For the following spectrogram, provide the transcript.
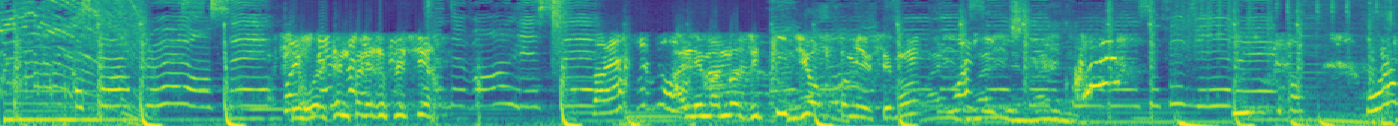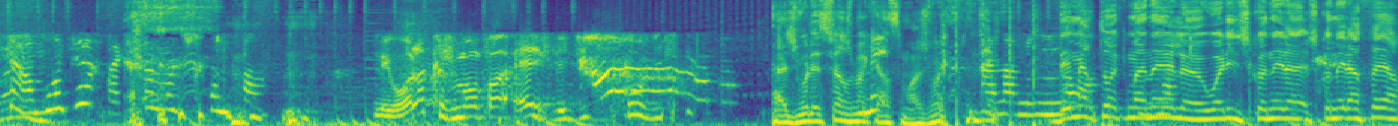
C'est ouais, il fallait réfléchir. Bon, là, c'est bon. Allez, maintenant, j'ai tout dit en premier, c'est bon Moi, j'ai Valide, dit. valide. Ouais, t'es un menteur, t'as mentir comme ça. Mais voilà que je mens pas. Eh, je l'ai dit trop vite. Ah, je vous laisse faire, je me Mais- casse, moi. Je vous... Ah. Démerde-toi avec Manel, euh, Walid, je connais la- je connais l'affaire.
